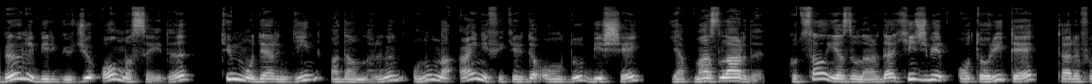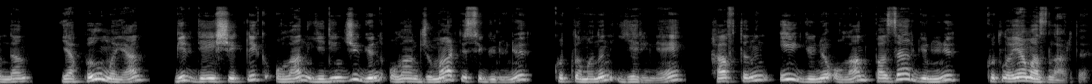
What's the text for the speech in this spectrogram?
Böyle bir gücü olmasaydı tüm modern din adamlarının onunla aynı fikirde olduğu bir şey yapmazlardı. Kutsal yazılarda hiçbir otorite tarafından yapılmayan bir değişiklik olan 7. gün olan cumartesi gününü kutlamanın yerine haftanın ilk günü olan pazar gününü kutlayamazlardı.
